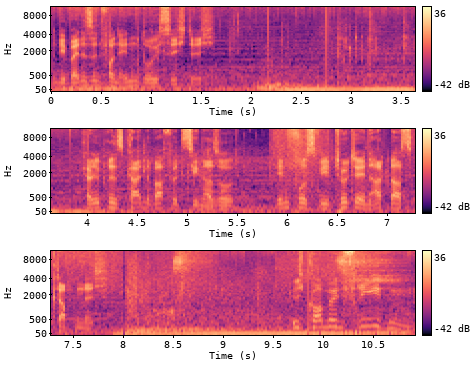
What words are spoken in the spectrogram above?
Und die Wände sind von innen durchsichtig. Ich kann übrigens keine Waffe ziehen, also Infos wie töte den Atlas klappen nicht. Ich komme in Frieden!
